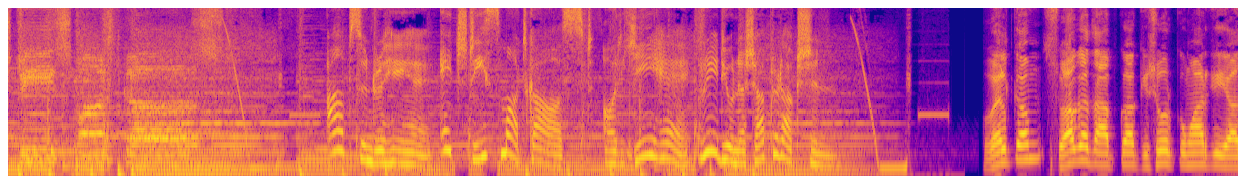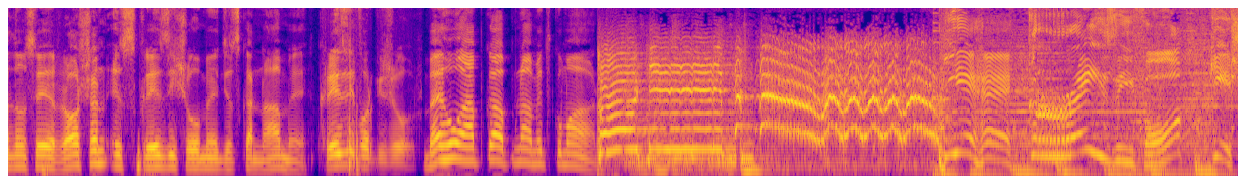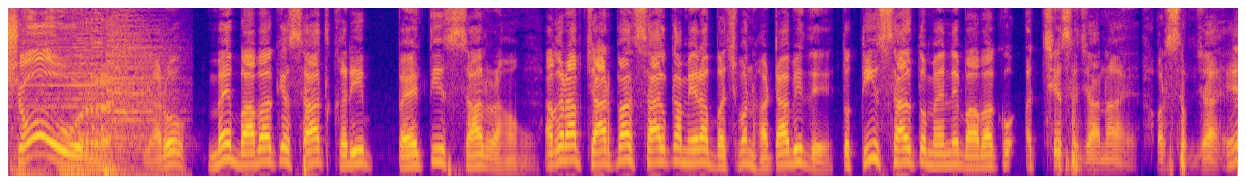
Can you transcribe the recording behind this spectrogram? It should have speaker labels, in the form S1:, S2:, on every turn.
S1: HD cast
S2: आप सुन रहे हैं एच डी स्मार्ट कास्ट और ये है रेडियो नशा प्रोडक्शन
S3: वेलकम स्वागत आपका किशोर कुमार की यादों से रोशन इस क्रेजी शो में जिसका नाम है क्रेजी फॉर किशोर मैं हूँ आपका अपना अमित कुमार।
S4: ये है क्रेजी फॉर किशोर
S3: यारो मैं बाबा के साथ करीब पैंतीस साल रहा हूँ। अगर आप चार पाँच साल का मेरा बचपन हटा भी दे तो तीस साल तो मैंने बाबा को अच्छे से जाना है और समझा है।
